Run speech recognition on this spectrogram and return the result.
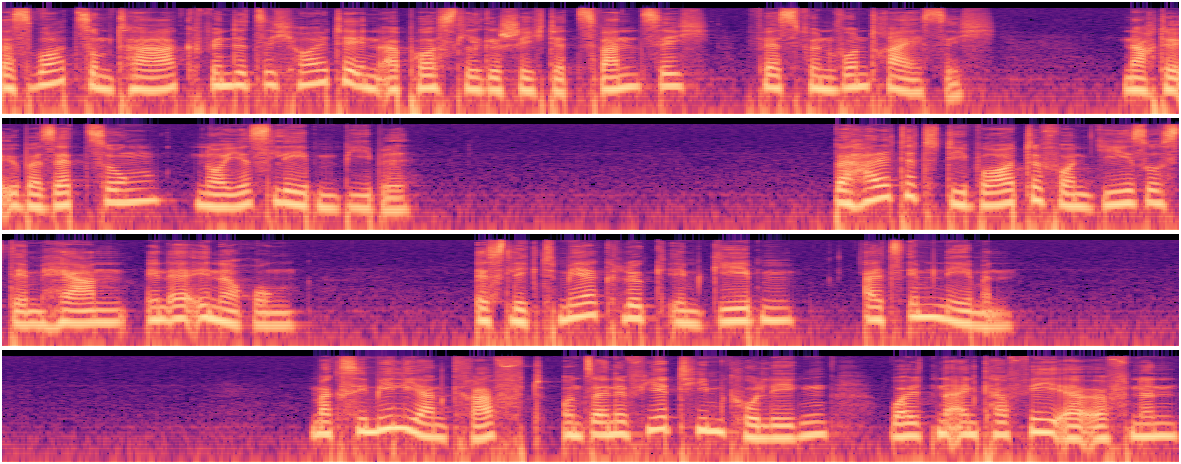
Das Wort zum Tag findet sich heute in Apostelgeschichte 20, Vers 35, nach der Übersetzung Neues Leben Bibel. Behaltet die Worte von Jesus dem Herrn in Erinnerung. Es liegt mehr Glück im Geben als im Nehmen. Maximilian Kraft und seine vier Teamkollegen wollten ein Café eröffnen,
